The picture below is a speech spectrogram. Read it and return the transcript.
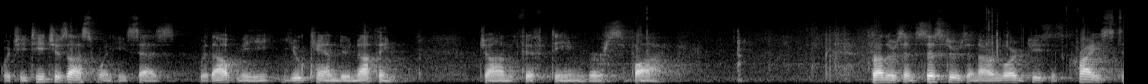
which he teaches us when he says, Without me, you can do nothing. John 15, verse 5. Brothers and sisters in our Lord Jesus Christ,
